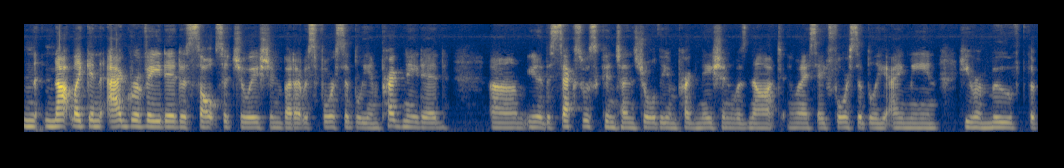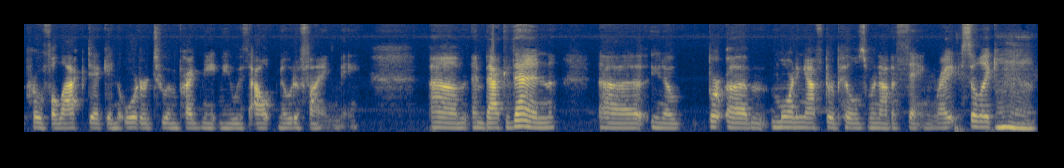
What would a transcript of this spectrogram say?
n- not like an aggravated assault situation, but I was forcibly impregnated. Um, you know, the sex was consensual, the impregnation was not. And when I say forcibly, I mean he removed the prophylactic in order to impregnate me without notifying me. Um, and back then, uh, you know, um, morning after pills were not a thing, right? So, like, Mhm.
